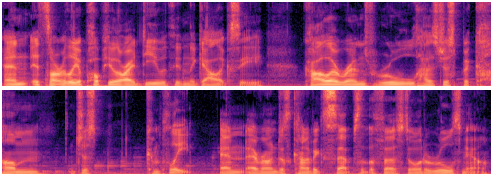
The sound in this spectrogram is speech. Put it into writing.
and it's not really a popular idea within the galaxy. Kylo Ren's rule has just become just complete, and everyone just kind of accepts that the First Order rules now.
